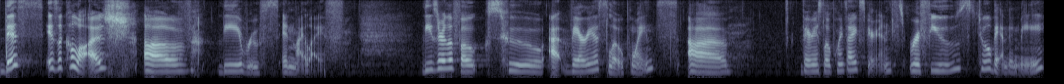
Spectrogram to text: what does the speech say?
this is a collage of the Ruths in my life. These are the folks who, at various low points, uh, various low points I experienced, refused to abandon me,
